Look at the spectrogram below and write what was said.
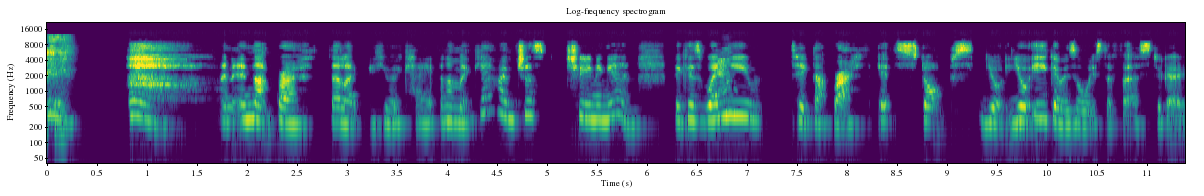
and in that breath, they're like, Are you okay? And I'm like, Yeah, I'm just tuning in. Because when yeah you take that breath, it stops your your ego is always the first to go,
